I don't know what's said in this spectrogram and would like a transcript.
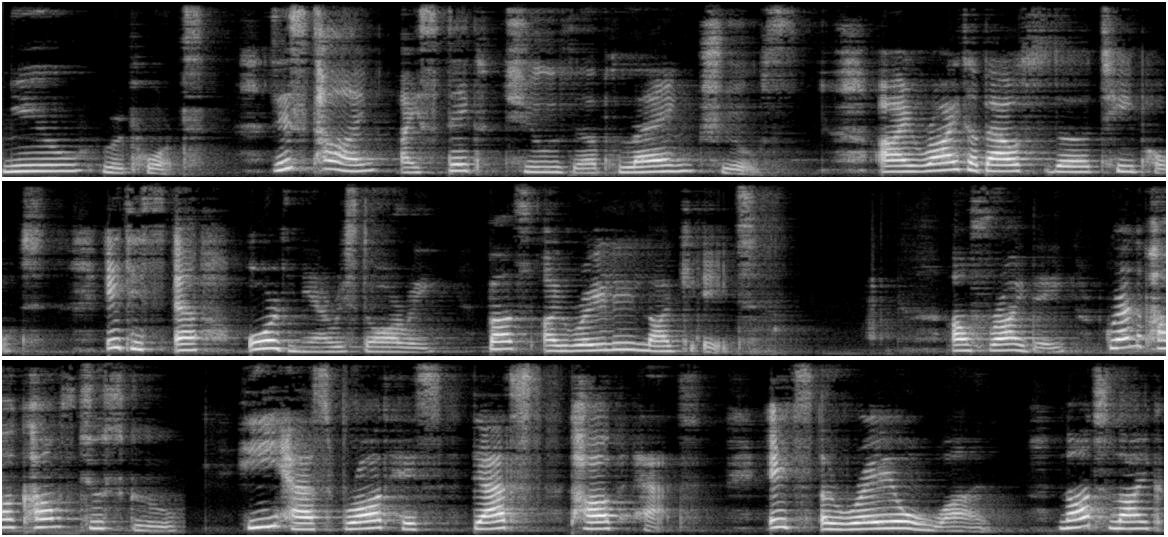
new report. This time I stick to the plain truth. I write about the teapot. It is an ordinary story, but I really like it. On Friday, Grandpa comes to school. He has brought his dad's top hat. It's a real one, not like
